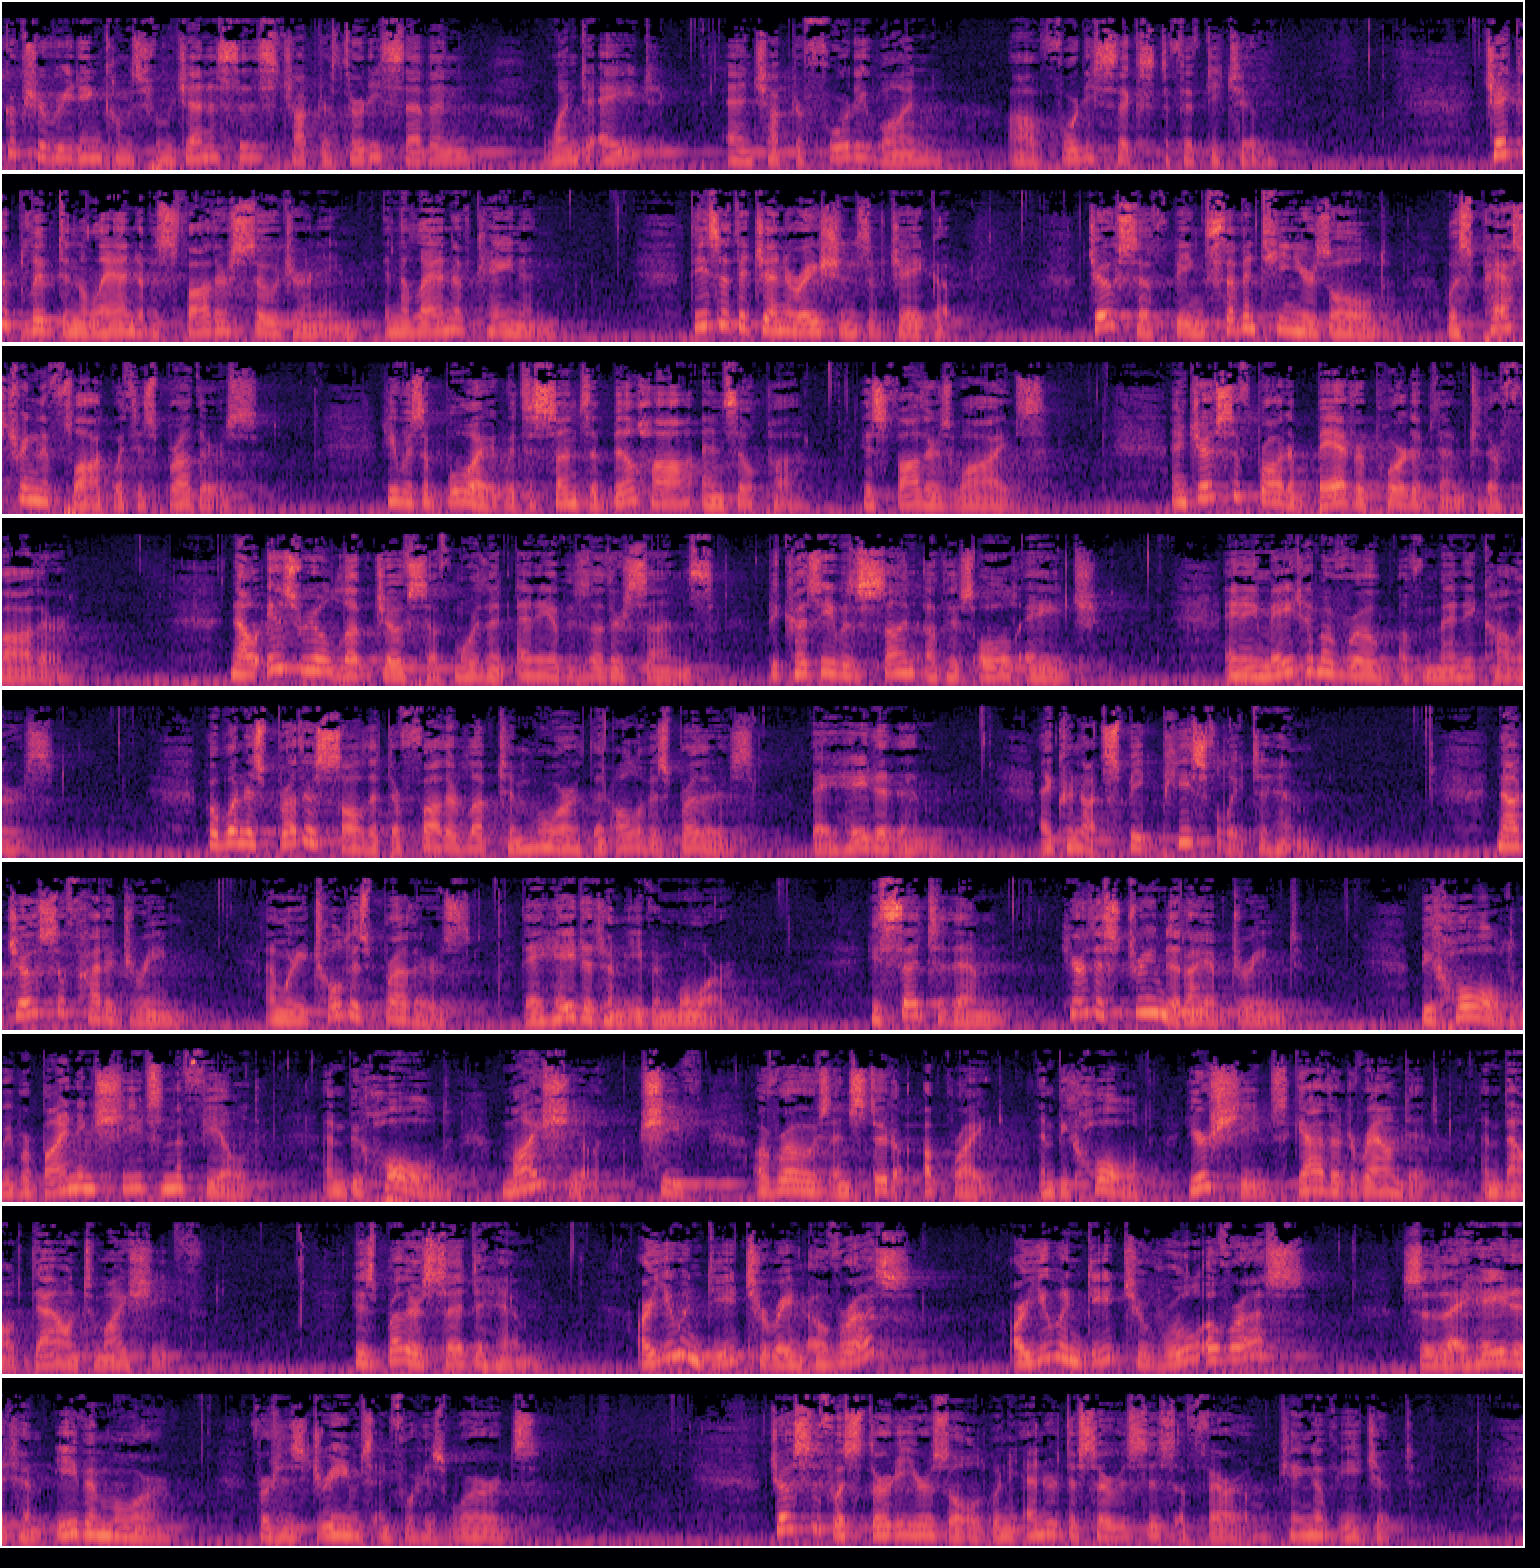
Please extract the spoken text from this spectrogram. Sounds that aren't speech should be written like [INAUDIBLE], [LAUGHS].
Scripture reading comes from Genesis chapter 37, 1 to 8, and chapter 41, uh, 46 to 52. Jacob lived in the land of his father's sojourning, in the land of Canaan. These are the generations of Jacob. Joseph, being 17 years old, was pasturing the flock with his brothers. He was a boy with the sons of Bilhah and Zilpah, his father's wives. And Joseph brought a bad report of them to their father. Now Israel loved Joseph more than any of his other sons, because he was a son of his old age. And he made him a robe of many colors. But when his brothers saw that their father loved him more than all of his brothers, they hated him and could not speak peacefully to him. Now Joseph had a dream, and when he told his brothers, they hated him even more. He said to them, Hear this dream that I have dreamed. Behold, we were binding sheaves in the field, and behold, my sheaf arose and stood upright, and behold, your sheaves gathered around it and bowed down to my sheaf. His brothers said to him, Are you indeed to reign over us? Are you indeed to rule over us? So they hated him even more for his dreams and for his words. Joseph was 30 years old when he entered the services of Pharaoh, king of Egypt.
